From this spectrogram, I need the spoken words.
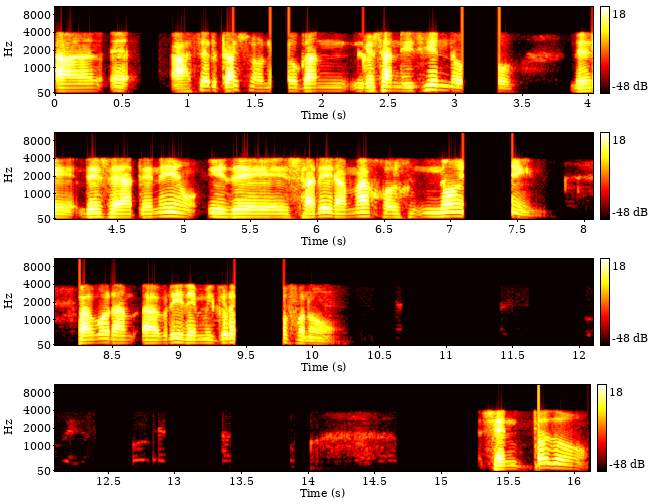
Uh, acerca de eso, lo que, han- lo que están diciendo de, de ese Ateneo y de Sarera Majo, no por favor, a- abrir el micrófono. En todo,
